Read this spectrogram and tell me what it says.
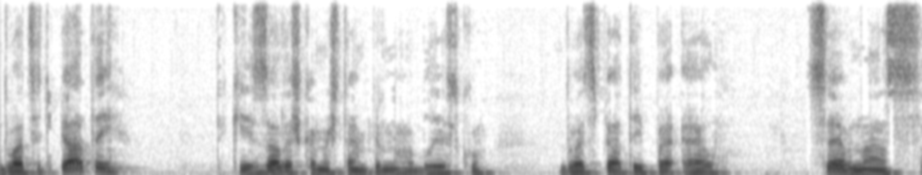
25-й, такий з залишками штемпельного блиску. 25-й ПЛ. Це в нас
